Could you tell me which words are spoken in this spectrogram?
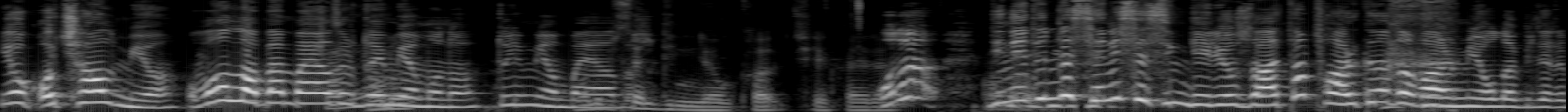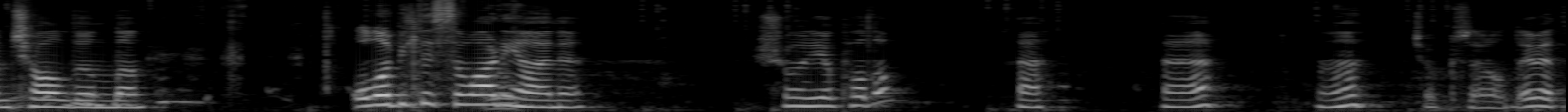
Yok o çalmıyor. Vallahi ben bayağıdır mu? duymuyorum onu. Duymuyorum bayağıdır. sen dinliyorsun ka- şey kayra. Onu dinlediğimde senin sesin geliyor zaten. Farkına da varmıyor olabilirim çaldığından. Olabilitesi var yani. Şöyle yapalım. Heh. Heh. Heh. Çok güzel oldu. Evet.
